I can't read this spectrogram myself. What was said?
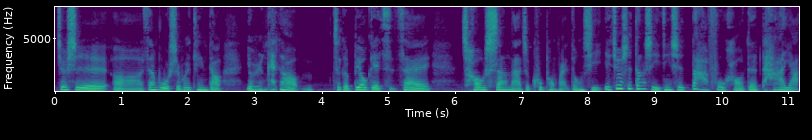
就是呃三不五时会听到有人看到这个 Bill Gates 在。超商拿着 coupon 买东西，也就是当时已经是大富豪的他呀，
